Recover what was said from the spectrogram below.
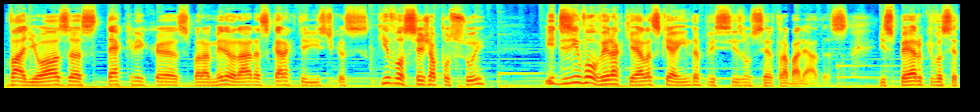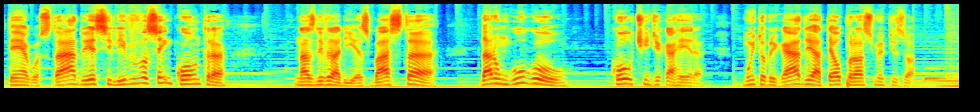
valiosas técnicas para melhorar as características que você já possui e desenvolver aquelas que ainda precisam ser trabalhadas. Espero que você tenha gostado e esse livro você encontra nas livrarias. Basta dar um Google Coaching de Carreira. Muito obrigado e até o próximo episódio.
